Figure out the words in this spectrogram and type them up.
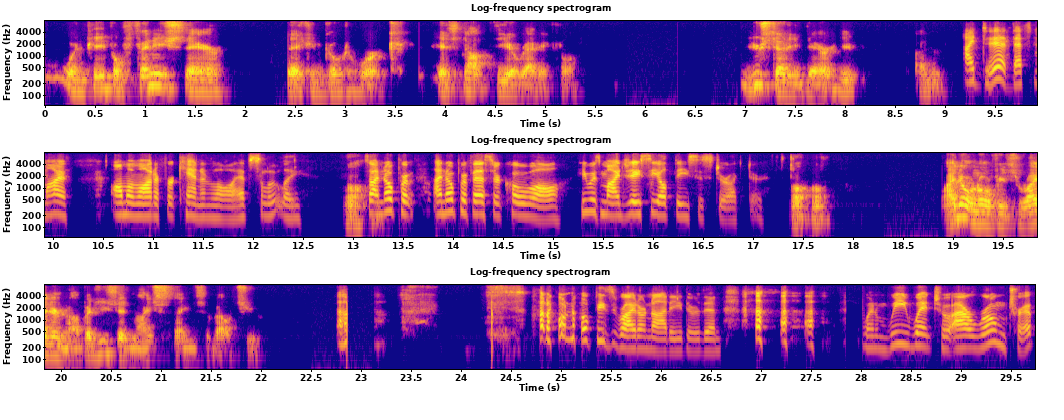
When people finish there, they can go to work. It's not theoretical. You studied there. You, um, I did. That's my alma mater for canon law. Absolutely. uh, So I know I know Professor Kowal. He was my JCL thesis director. uh-huh. I don't know if it's right or not, but he said nice things about you. I don't know if he's right or not either. Then, when we went to our Rome trip,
